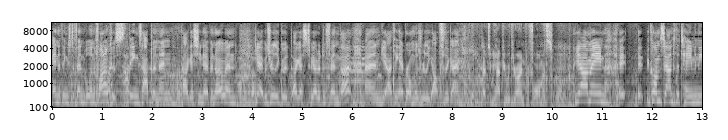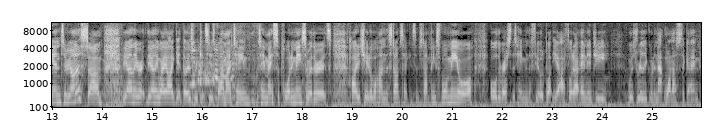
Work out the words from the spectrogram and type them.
anything's defendable in a final because things happen, and I guess you never know. And yeah, it was really good, I guess, to be able to defend that. And yeah, I think everyone was really up for the game. Have to be happy with your own performance. Yeah, I mean, it, it, comes down to the team in the end. To be honest, um, the only the only way I get those wickets is by my team teammates supporting me. So whether it's Heidi Cheadle behind the stumps taking some stumpings for me, or all the rest of the team in the field. But yeah, I thought our energy was really good, and that won us the game.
